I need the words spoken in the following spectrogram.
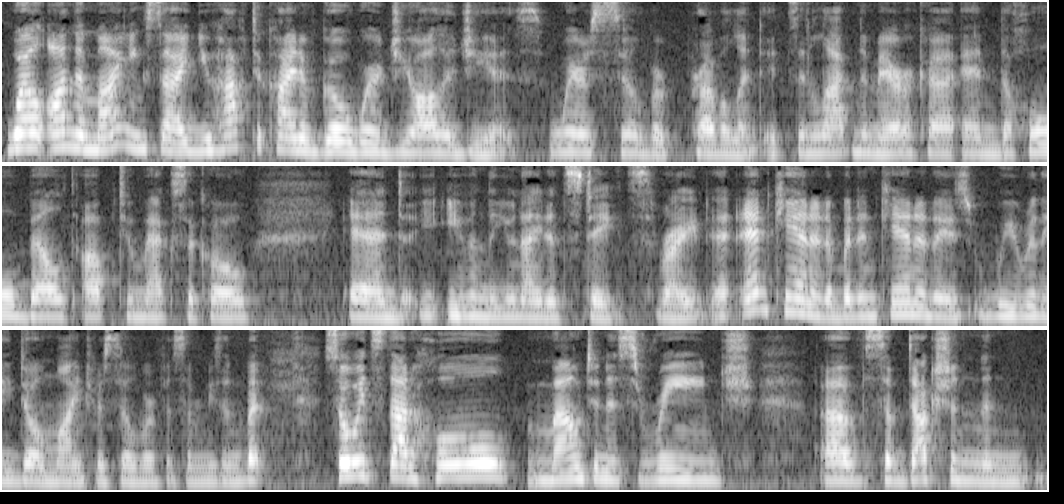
Well, on the mining side, you have to kind of go where geology is. Where's silver prevalent? It's in Latin America and the whole belt up to Mexico and even the United States, right? And Canada, but in Canada is we really don't mine for silver for some reason. But so it's that whole mountainous range of subduction and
